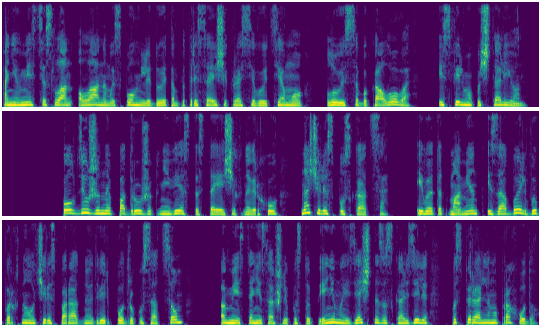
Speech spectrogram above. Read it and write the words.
Они вместе с Лан-Ланом исполнили дуэтом потрясающе красивую тему Луиса Бакалова из фильма «Почтальон». Полдюжины подружек невесты, стоящих наверху, начали спускаться, и в этот момент Изабель выпорхнула через парадную дверь под руку с отцом, а вместе они сошли по ступеням и изящно заскользили по спиральному проходу.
